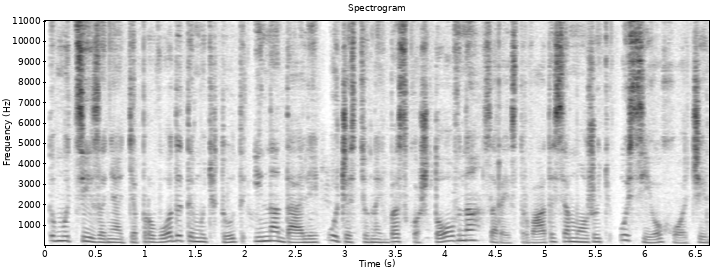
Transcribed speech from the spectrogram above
Тому ці заняття проводитимуть тут і надалі. Участь у них безкоштовна, зареєструватися можуть усі охочі.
